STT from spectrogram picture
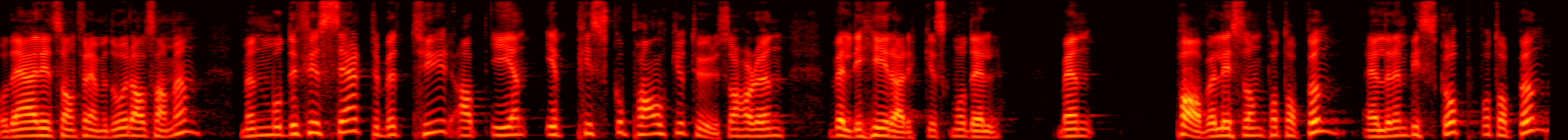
Og Det er litt sånn fremmedord, alt sammen. Men modifisert betyr at i en episkopal kultur så har du en veldig hierarkisk modell med en pave liksom på toppen, eller en biskop på toppen.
